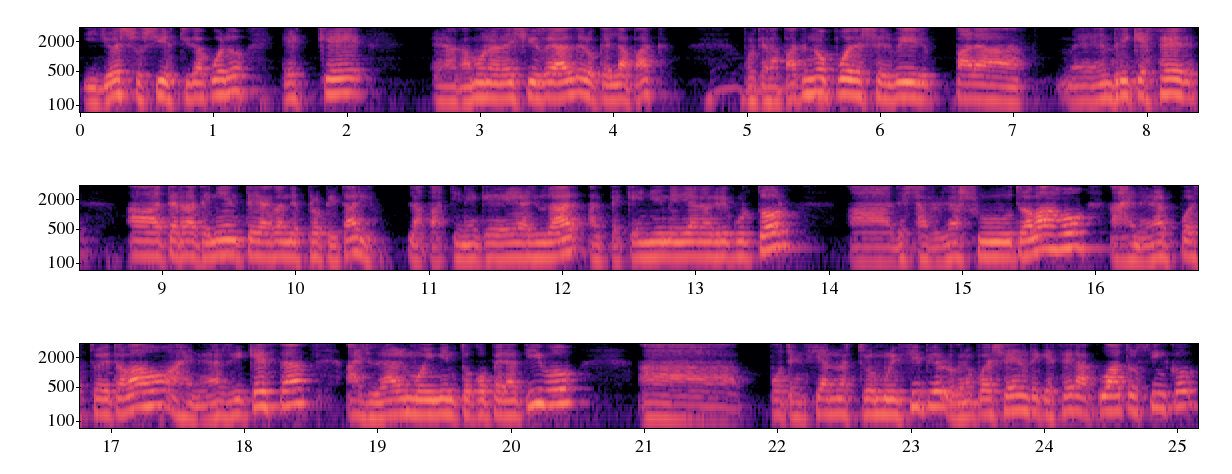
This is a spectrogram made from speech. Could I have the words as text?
y yo eso sí estoy de acuerdo, es que eh, hagamos un análisis real de lo que es la PAC. Porque la PAC no puede servir para eh, enriquecer a terratenientes, a grandes propietarios. La PAC tiene que ayudar al pequeño y mediano agricultor, a desarrollar su trabajo, a generar puestos de trabajo, a generar riqueza, a ayudar al movimiento cooperativo, a potenciar nuestros municipios, lo que no puede ser enriquecer a cuatro o cinco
